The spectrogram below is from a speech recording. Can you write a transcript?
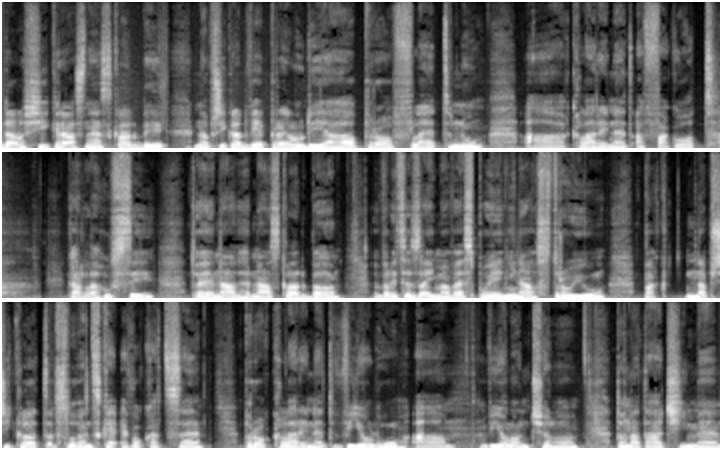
další krásné skladby, například dvě preludia pro flétnu a klarinet a fagot. Karla Husy, to je nádherná skladba, velice zajímavé spojení nástrojů, pak například slovenské evokace pro klarinet, violu a violončelo. To natáčíme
